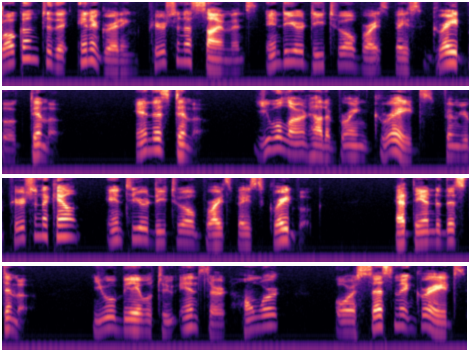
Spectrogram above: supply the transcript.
Welcome to the Integrating Pearson Assignments into your D2L Brightspace Gradebook demo. In this demo, you will learn how to bring grades from your Pearson account into your D2L Brightspace Gradebook. At the end of this demo, you will be able to insert homework or assessment grades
